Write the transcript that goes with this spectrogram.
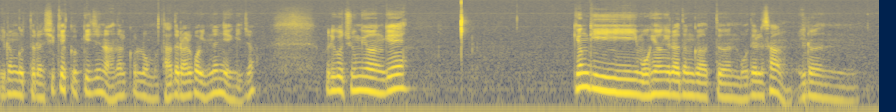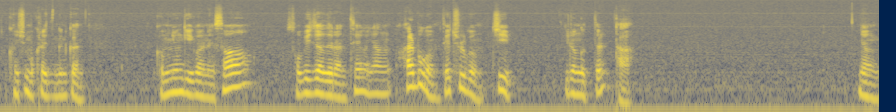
이런 것들은 쉽게 꺾이지는 않을 걸로 뭐 다들 알고 있는 얘기죠. 그리고 중요한 게 경기 모형이라든가 어떤 모델상 이런 컨슈머 크레딧 그러니까 금융기관에서 소비자들한테 그냥 할부금, 대출금, 집 이런 것들 다 그냥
